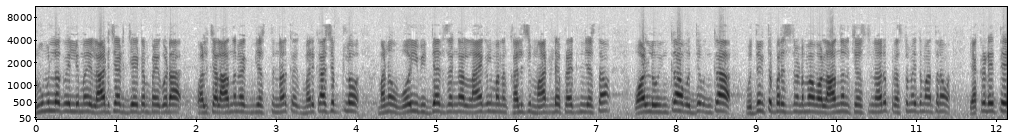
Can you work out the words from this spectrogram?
రూముల్లోకి వెళ్ళి మరి లాఠీచార్జ్ చేయడంపై కూడా వాళ్ళు చాలా ఆందోళన వ్యక్తం చేస్తున్నారు. మరి కాసేపట్లో మనం ఓయి విద్యార్థి సంఘాల నాయకులు మనం కలిసి మాట్లాడే ప్రయత్నం చేస్తాం. వాళ్ళు ఇంకా ఇంకా ఉద్రిక్త పరిస్థితి ఉండమా వాళ్ళు ఆందోళన చేస్తున్నారు. ప్రస్తుతం అయితే మాత్రం ఎక్కడైతే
